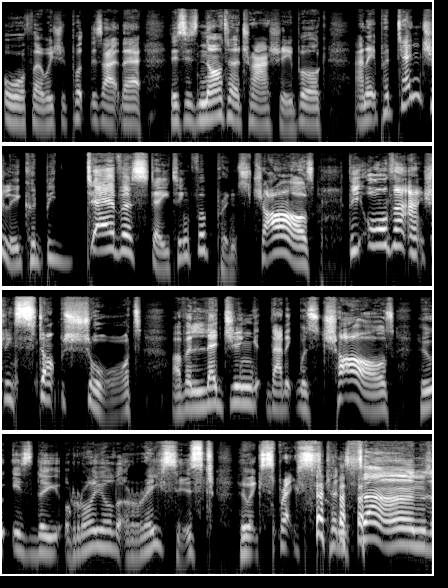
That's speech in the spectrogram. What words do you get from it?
author. We should put this out there. This is not a trashy book, and it potentially could be devastating for Prince Charles. The author actually stops short of alleging that it was Charles who is the royal racist who expressed concerns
